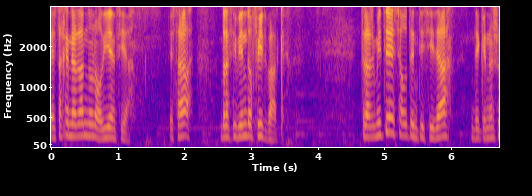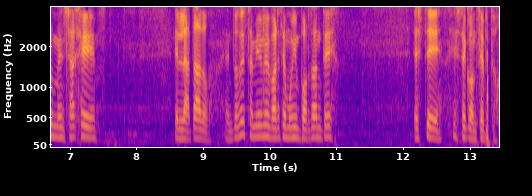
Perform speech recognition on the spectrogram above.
está generando una audiencia, está recibiendo feedback, transmite esa autenticidad de que no es un mensaje enlatado. Entonces también me parece muy importante este, este concepto.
